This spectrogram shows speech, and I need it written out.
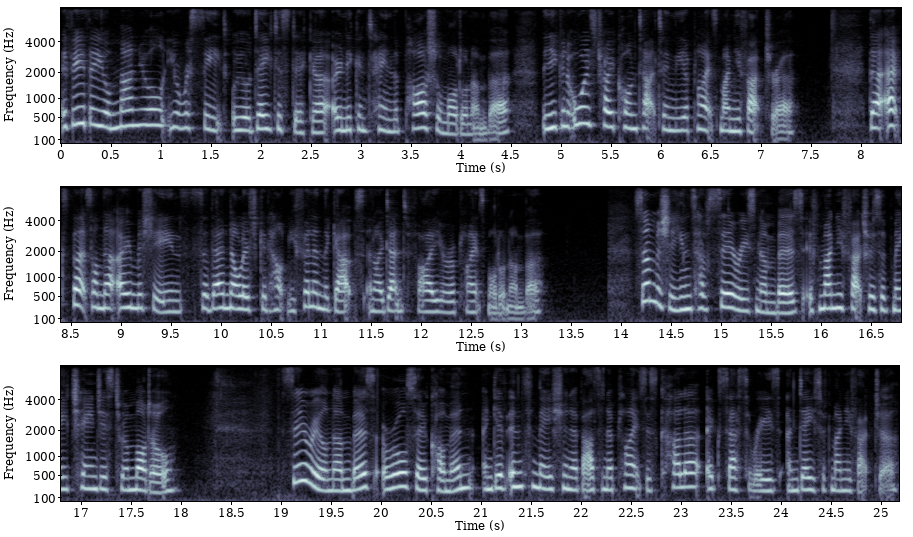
If either your manual, your receipt or your data sticker only contain the partial model number, then you can always try contacting the appliance manufacturer. They're experts on their own machines, so their knowledge can help you fill in the gaps and identify your appliance model number. Some machines have series numbers if manufacturers have made changes to a model, Serial numbers are also common and give information about an appliance's colour, accessories and date of manufacture.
